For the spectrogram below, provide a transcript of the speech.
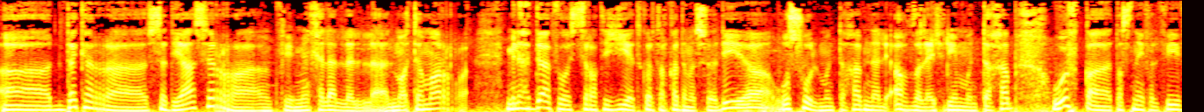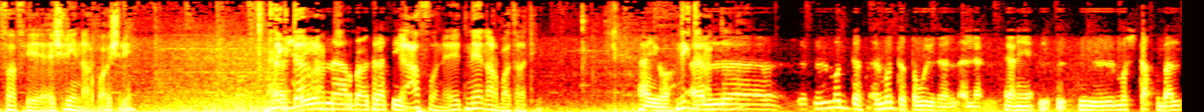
آه ذكر آه، أستاذ ياسر آه، في من خلال ال- المؤتمر من أهدافه واستراتيجية كرة القدم السعودية وصول منتخبنا لأفضل 20 منتخب وفق تصنيف الفيفا في 2024 نقدر؟ 20 34 عفوا 2 34 أيوه. نقدر ال- المدة المدة طويلة يعني المستقبل.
